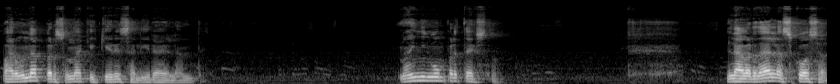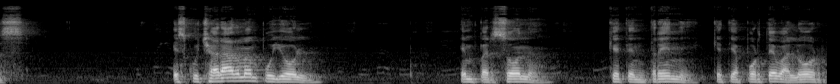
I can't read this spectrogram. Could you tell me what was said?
para una persona que quiere salir adelante. No hay ningún pretexto. La verdad de las cosas, escuchar a Arman Puyol en persona, que te entrene, que te aporte valor,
